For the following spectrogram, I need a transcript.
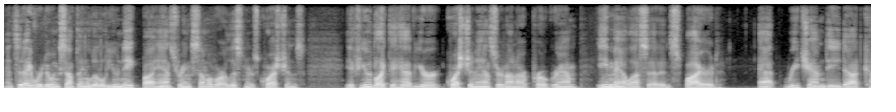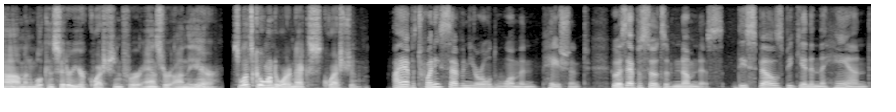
and today we're doing something a little unique by answering some of our listeners' questions. If you'd like to have your question answered on our program, email us at inspired at reachmd.com and we'll consider your question for answer on the air. So let's go on to our next question. I have a 27 year old woman patient who has episodes of numbness. These spells begin in the hand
